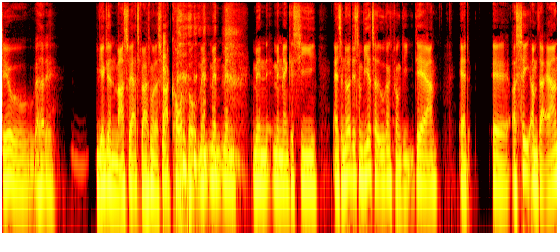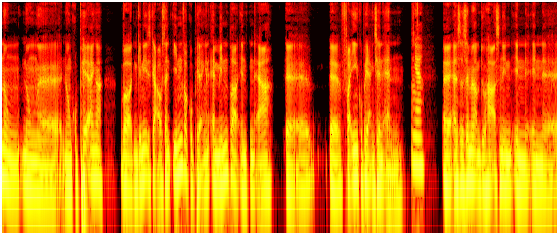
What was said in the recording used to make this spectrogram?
det er jo hvad hedder det, i virkeligheden et meget svært spørgsmål at svare ja. kort på, men, men, men, men, men man kan sige, altså noget af det, som vi har taget udgangspunkt i, det er at, øh, at se, om der er nogle, nogle, øh, nogle grupperinger, hvor den genetiske afstand inden for grupperingen er mindre, end den er øh, øh, fra en gruppering til en anden. Ja. Øh, altså simpelthen om du har sådan en, en, en, øh,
